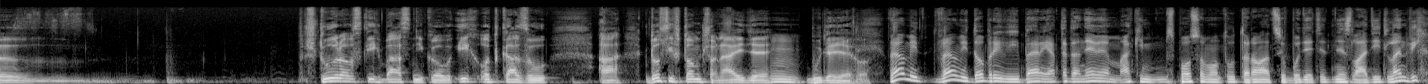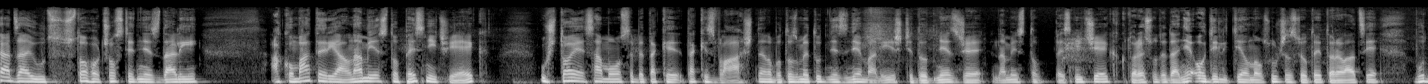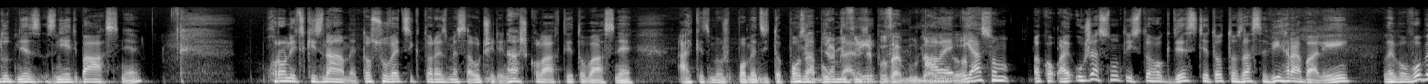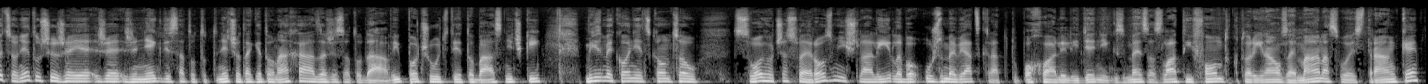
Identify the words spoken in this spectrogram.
štúrovských básnikov, ich odkazu a kto si v tom, čo nájde, hmm. bude jeho. Veľmi, veľmi dobrý výber. Ja teda neviem, akým spôsobom túto reláciu budete dnes ladiť, len vychádzajúc z toho, čo ste dnes dali ako materiál na miesto pesničiek, už to je samo o sebe také, také zvláštne, lebo to sme tu dnes nemali ešte do dnes, že namiesto pesničiek, ktoré sú teda neoddeliteľnou súčasťou tejto relácie, budú dnes znieť básne chronicky známe. To sú veci, ktoré sme sa učili na školách, tieto básne, aj keď sme už pomedzi to pozabúdali. Ja myslím, že pozabúdali. Ale dosť. ja som ako aj úžasnutý z toho, kde ste toto zase vyhrabali, lebo vôbec som netušil, že, je, že, že niekde sa to, to, niečo takéto nachádza, že sa to dá vypočuť, tieto básničky. My sme koniec koncov svojho času aj rozmýšľali, lebo už sme viackrát tu pochválili denník ZME za Zlatý fond, ktorý naozaj má na svojej stránke.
